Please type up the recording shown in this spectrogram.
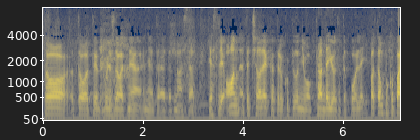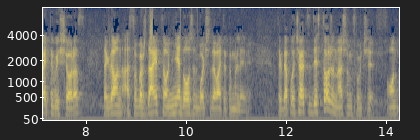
то, то ты будешь давать мне, мне это, этот массер. Если он, этот человек, который купил у него, продает это поле, и потом покупает его еще раз, тогда он освобождается, он не должен больше давать этому леви. Тогда получается здесь тоже, в нашем случае, он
